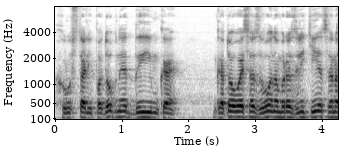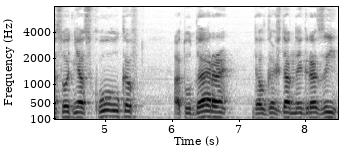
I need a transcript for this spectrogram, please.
хрустали подобная дымка, готовая со звоном разлететься на сотни осколков от удара долгожданной грозы.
